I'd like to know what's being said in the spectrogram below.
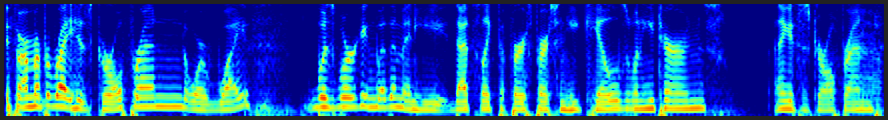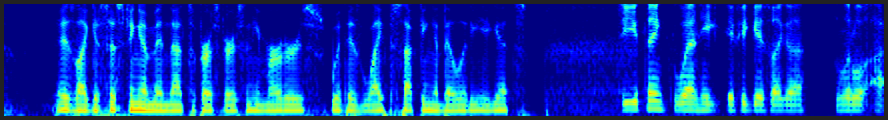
if I remember right, his girlfriend or wife was working with him, and he that's like the first person he kills when he turns. I think it's his girlfriend Oh. is like assisting him, and that's the first person he murders with his life sucking ability he gets. Do you think when he if he gives like a little uh,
